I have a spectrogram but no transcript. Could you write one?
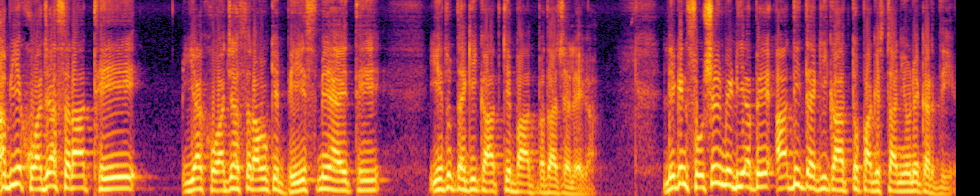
अब ये ख्वाजा सरा थे या ख्वाजा सराओं के भेस में आए थे, ये तो तहकीकात के बाद पता चलेगा। लेकिन सोशल मीडिया पे आधी तहकीकात तो पाकिस्तानियों ने कर दी है।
